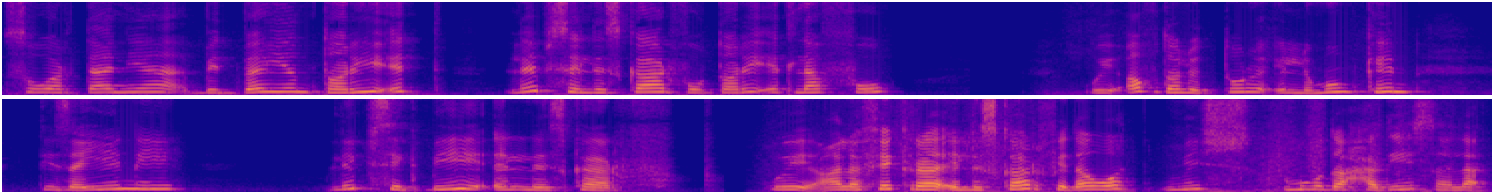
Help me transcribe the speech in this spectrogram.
صور تانية بتبين طريقة لبس السكارف وطريقة لفه وأفضل الطرق اللي ممكن تزيني لبسك بيه السكارف. وعلى فكرة السكارف دوت مش موضة حديثة لأ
